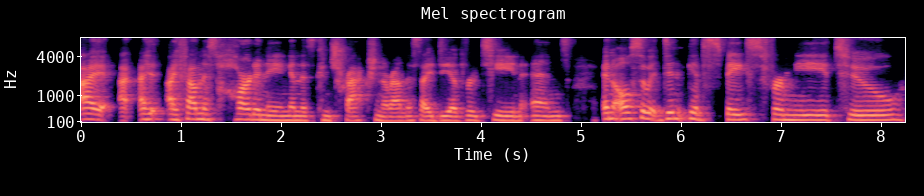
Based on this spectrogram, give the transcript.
I, I i found this hardening and this contraction around this idea of routine. And and also it didn't give space for me to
